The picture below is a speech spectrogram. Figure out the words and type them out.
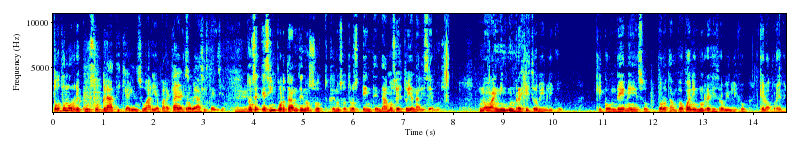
todos los recursos gratis que hay en su área para que Para le eso. provea asistencia. Entonces, es importante nosotros, que nosotros entendamos esto y analicemos. No hay ningún registro bíblico que condene eso, pero tampoco hay ningún registro bíblico que lo apruebe.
